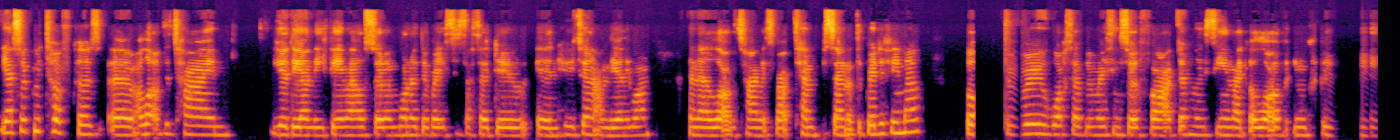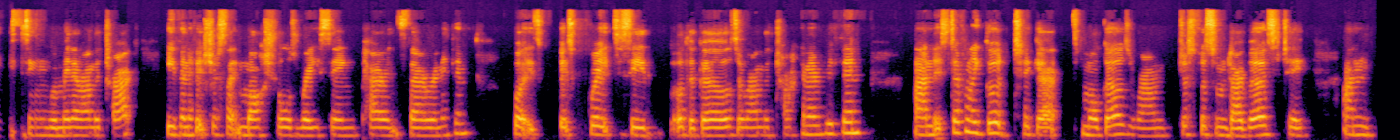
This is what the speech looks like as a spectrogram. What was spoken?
Yeah, so it can be tough because um, a lot of the time you're the only female. So in one of the races that I do in Hooton, I'm the only one. And then a lot of the time it's about 10% of the grid are female. But through what I've been racing so far, I've definitely seen like a lot of increasing women around the track, even if it's just like marshals racing, parents there or anything. But it's it's great to see other girls around the track and everything. And it's definitely good to get more girls around just for some diversity and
